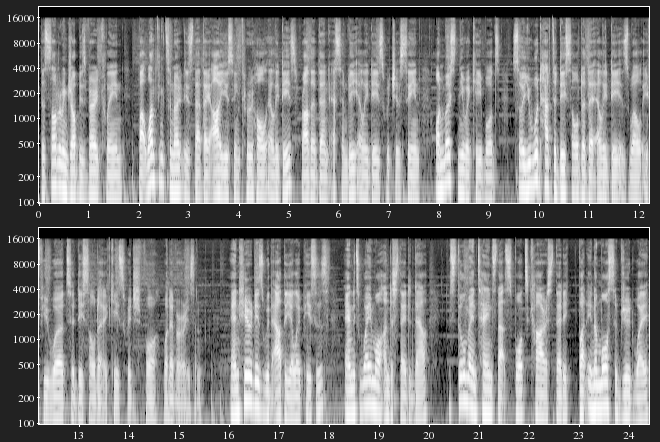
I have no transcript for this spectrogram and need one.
the soldering job is very clean, but one thing to note is that they are using through-hole LEDs rather than SMD LEDs which is seen on most newer keyboards, so you would have to desolder the LED as well if you were to desolder a key switch for whatever reason. And here it is without the yellow pieces, and it's way more understated now. It still maintains that sports car aesthetic, but in a more subdued way,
